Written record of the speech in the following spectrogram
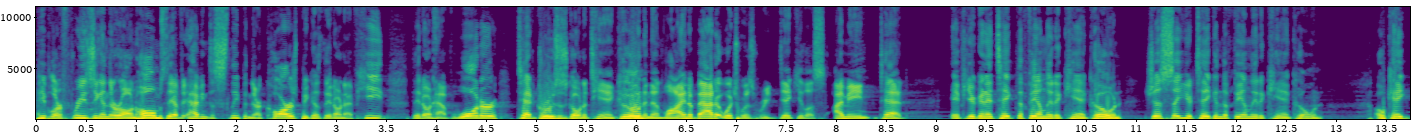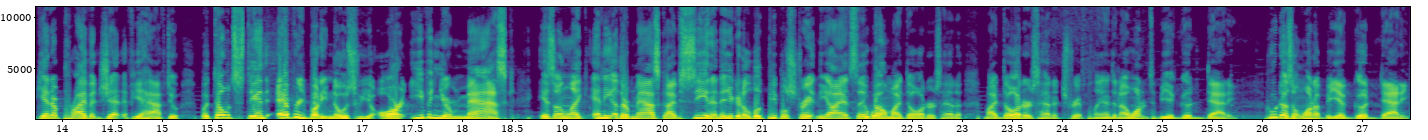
People are freezing in their own homes. They have having to sleep in their cars because they don't have heat. They don't have water. Ted Cruz is going to Cancun and then lying about it, which was ridiculous. I mean, Ted, if you're going to take the family to Cancun, just say you're taking the family to Cancun. Okay, get a private jet if you have to, but don't stand. Everybody knows who you are. Even your mask is unlike any other mask I've seen. And then you're going to look people straight in the eye and say, "Well, my daughter's had a my daughter's had a trip planned, and I want it to be a good daddy." Who doesn't want to be a good daddy?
